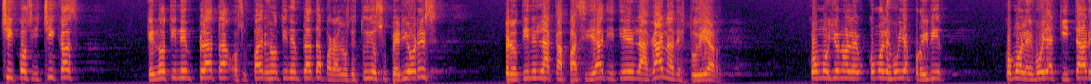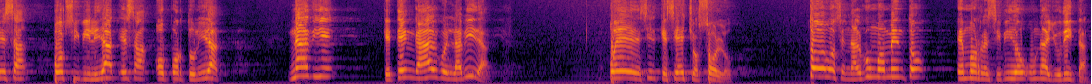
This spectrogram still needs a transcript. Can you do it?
chicos y chicas que no tienen plata o sus padres no tienen plata para los estudios superiores, pero tienen la capacidad y tienen las ganas de estudiar. ¿Cómo, yo no ¿Cómo les voy a prohibir? ¿Cómo les voy a quitar esa posibilidad, esa oportunidad? Nadie que tenga algo en la vida puede decir que se ha hecho solo. Todos en algún momento hemos recibido una ayudita,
